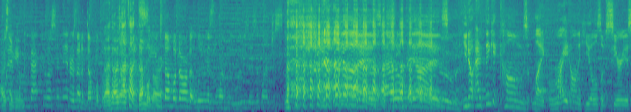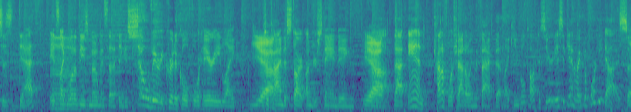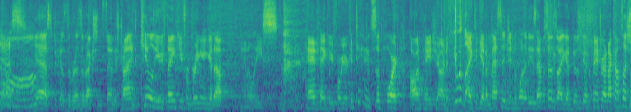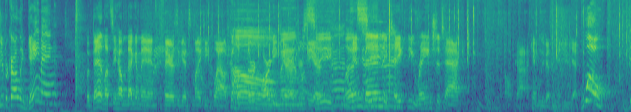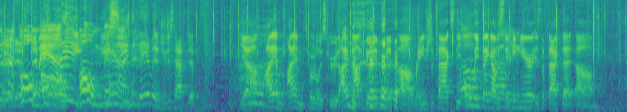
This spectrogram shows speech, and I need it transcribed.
I was thinking- coming back to us in the end or is that a Dumbledore I thought- I quote? thought It Dumbledore. seems Dumbledore but Luna's the one who loses a bunch of stuff It does. It does. You know, I think it comes like right on the heels of Sirius's death. It's like one of these moments that I think is so very critical for Harry, like to kind of start understanding Yeah. uh, that, and kind of foreshadowing the fact that like he will talk to Sirius again right before he dies. So Yes, Aw. yes, because the Resurrection Stone is trying to kill you. Thank you for bringing it up, Annalise. and thank you for your continued support on Patreon. If you would like to get a message into one of these episodes, all you gotta do is go to patreon.com slash supercarlingaming. But Ben, let's see how Mega Man fares against Mighty Cloud. Couple of third-party Oh, characters let's here. See. Uh, let's Can Ben see. take the ranged attack? Oh god, I can't believe it hasn't hit you yet. Whoa! Good There luck. it is. Oh 53! man. Oh Do you man. see the damage? You just have to. Yeah, I am. I am totally screwed. I am not good with uh, ranged attacks. The Oh, only thing I was golly. thinking here is the fact that um,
